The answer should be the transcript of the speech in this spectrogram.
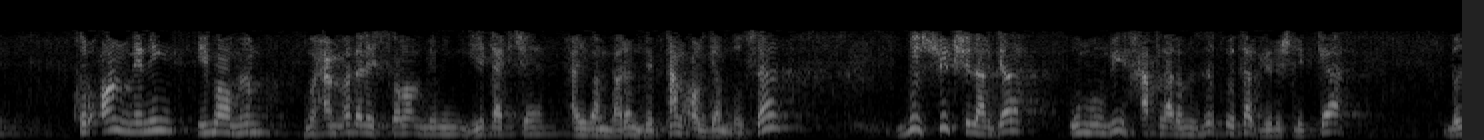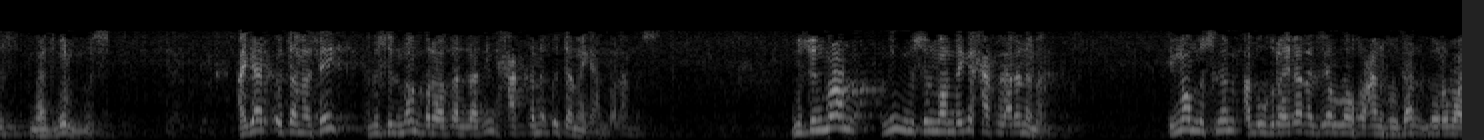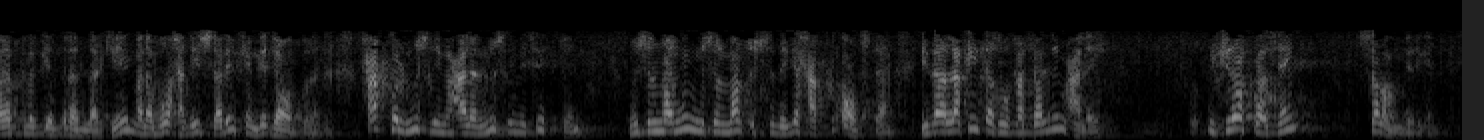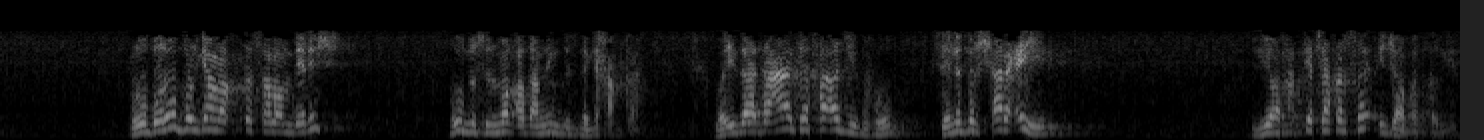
Qur'on mening imomim Muhammad alayhissalom mening yetakchi payg'ambarim deb tan olgan bo'lsa biz shu kishilarga umumiy haqlarimizni o'tab yurishlikka biz majburmiz. Agar o'tamasak musulmon birodarlarning haqqini o'tamagan bo'lamiz. Musulmonning musulmondagi haqlari nima? Imom muslim abu hurayra roziyallohu anhudan bu rivoyat qilib keltiradilarki mana bu hadis sharif shunga javob bo'ladi? Haqqul muslimi alal muslimi sittun. Musulmonning musulmon ustidagi haqqi oltita. Uchrab qolsang salom bergin. Ro'baro bo'lgan vaqtda salom berish bu musulmon odamning bizdagi haqqi. Seni bir shar'iy ziyofatga chaqirsa ijobat qilgin.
